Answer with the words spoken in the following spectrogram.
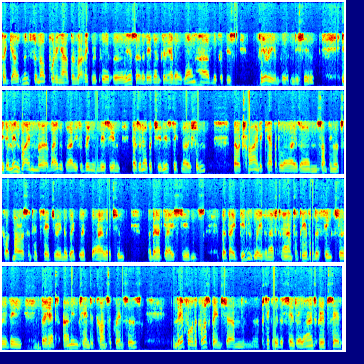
the government for not putting out the Ruddock report earlier so that everyone could have a long, hard look at this very important issue. You can then blame the Labor Party for bringing this in as an opportunistic motion. They were trying to capitalise on something that Scott Morrison had said during the Wentworth by-election about gay students, but they didn't leave enough time for people to think through the perhaps unintended consequences. And therefore, the crossbench, um, particularly the Centre Alliance group, said,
